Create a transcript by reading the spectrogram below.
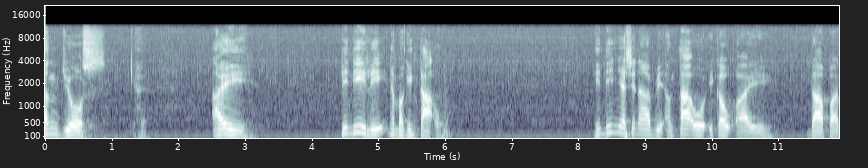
ang Diyos ay pinili na maging tao. Hindi niya sinabi, ang tao, ikaw ay dapat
